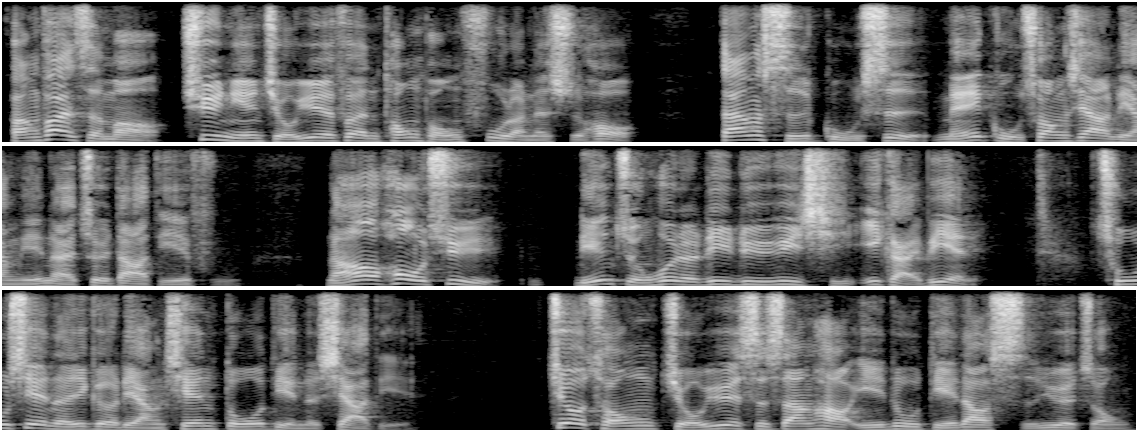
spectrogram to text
防范什么？去年九月份通膨复燃的时候。当时股市美股创下两年来最大跌幅，然后后续联准会的利率预期一改变，出现了一个两千多点的下跌，就从九月十三号一路跌到十月中。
